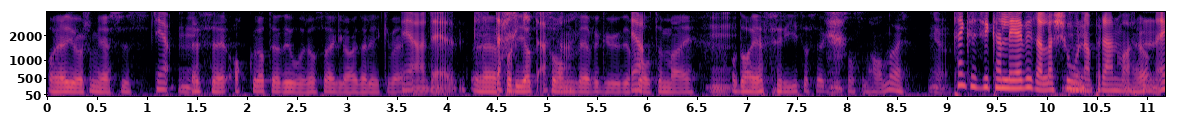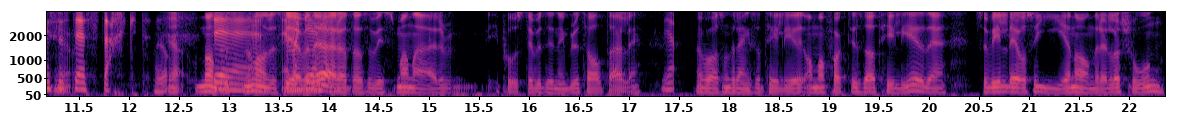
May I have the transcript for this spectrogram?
og jeg gjør som Jesus. Ja. Mm. Jeg ser akkurat det du gjorde, og så er jeg glad i deg likevel. ja, det er Eh, sterkt, fordi at altså. sånn lever Gud i forhold til meg. Mm. Og da er jeg fri til å se Gud sånn som han er. Ja. Tenk hvis vi kan leve i relasjoner på den måten. Ja. Jeg syns Ja. det er sterkt. Ja. Ja. Den andre, Det den andre sida ved det er at altså, hvis man er i positiv betydning brutalt ærlig Ja. med hva som trengs å tilgi, om man faktisk da tilgir det, så vil det også gi en annen relasjon.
